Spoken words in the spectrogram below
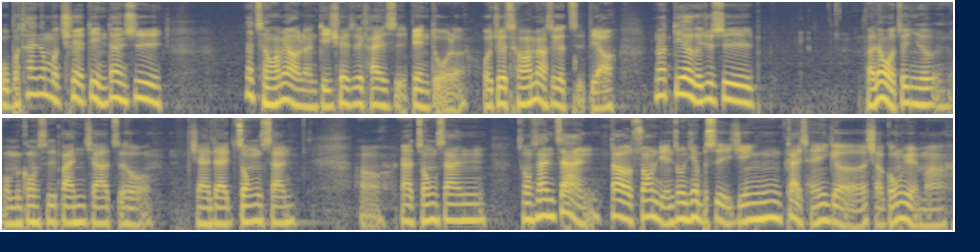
我不太那么确定。但是那城隍庙的人的确是开始变多了，我觉得城隍庙是一个指标。那第二个就是。反正我最近就我们公司搬家之后，现在在中山，哦，那中山中山站到双连中间不是已经盖成一个小公园吗？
